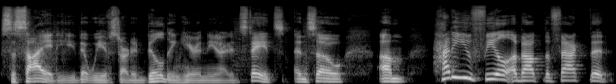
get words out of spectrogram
society that we have started building here in the United States. And so, um, how do you feel about the fact that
